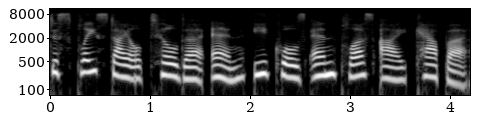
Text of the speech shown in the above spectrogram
Display style tilde n equals n plus i kappa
